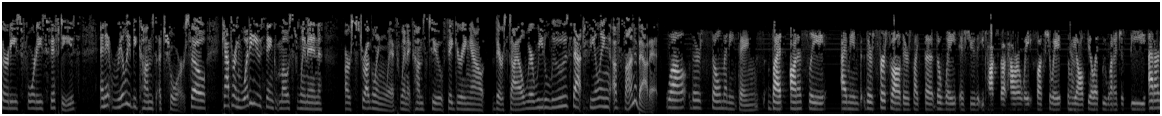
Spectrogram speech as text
30s, 40s, 50s, and it really becomes a chore. So, Catherine, what do you think most women are struggling with when it comes to figuring out their style where we lose that feeling of fun about it? Well, there's so many things, but honestly, I mean, there's first of all, there's like the the weight issue that you talked about, how our weight fluctuates, and we all feel like we want to just be at our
